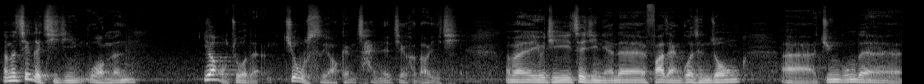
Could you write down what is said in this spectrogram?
那么这个基金我们要做的就是要跟产业结合到一起。那么，尤其这几年的发展过程中，呃，军工的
